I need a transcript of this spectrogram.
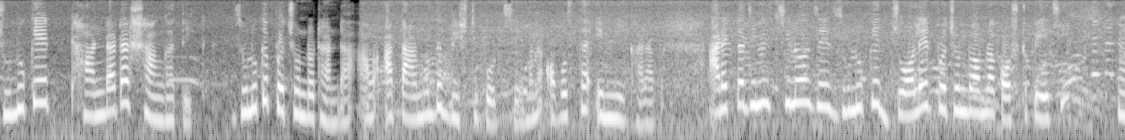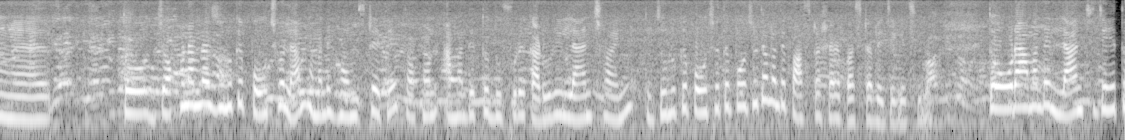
জুলুকে ঠান্ডাটা সাংঘাতিক। জুলুকে প্রচণ্ড ঠান্ডা আর তার মধ্যে বৃষ্টি পড়ছে মানে অবস্থা এমনি খারাপ। আরেকটা জিনিস ছিল যে জুলুকে জলের প্রচণ্ড আমরা কষ্ট পেয়েছি। তো যখন আমরা জুলুকে পৌঁছলাম আমাদের হোমস্টেতে তখন আমাদের তো দুপুরে কারোরই লাঞ্চ হয়নি। তো জুলুকে পৌঁছতে পৌঁছতে আমাদের পাঁচটা সাড়ে পাঁচটা বেজে গেছিল। তো ওরা আমাদের লাঞ্চ যেহেতু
